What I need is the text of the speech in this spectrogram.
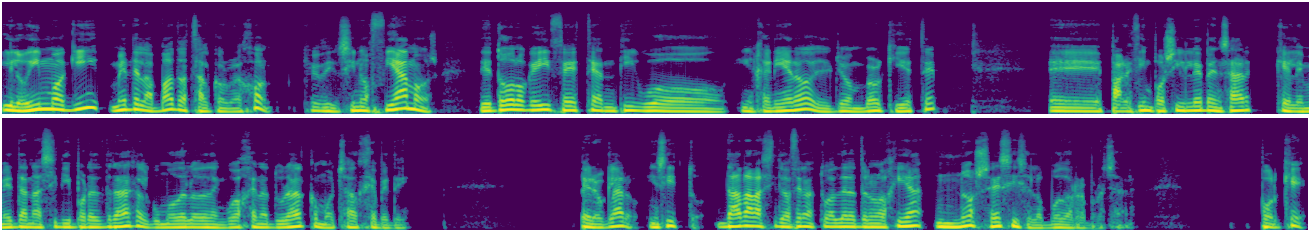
y lo mismo aquí, mete las patas hasta el corvejón. Quiero decir, si nos fiamos de todo lo que dice este antiguo ingeniero, el John Berkey este, eh, parece imposible pensar que le metan a Siri por detrás algún modelo de lenguaje natural como ChatGPT. Pero claro, insisto, dada la situación actual de la tecnología, no sé si se lo puedo reprochar. ¿Por qué?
